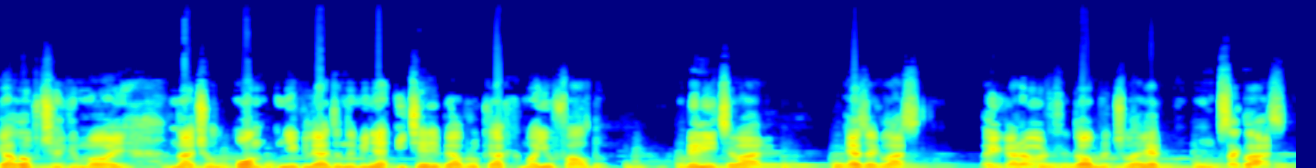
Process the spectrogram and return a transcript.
«Голубчик мой», — начал он, не глядя на меня и теребя в руках мою фалду. «Берите Варю. Я согласен. Вы хороший, добрый человек. Согласен.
